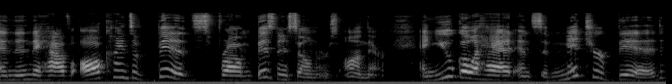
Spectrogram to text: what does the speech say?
and then they have all kinds of bids from business owners on there. And you go ahead and submit your bid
